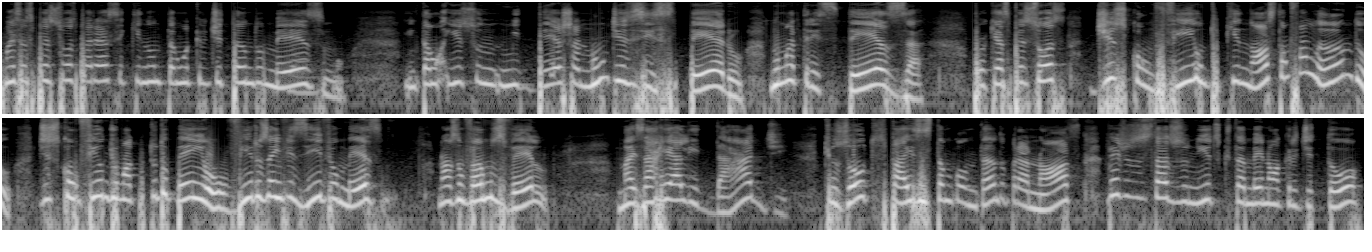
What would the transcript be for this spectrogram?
Mas as pessoas parecem que não estão acreditando mesmo. Então, isso me deixa num desespero, numa tristeza, porque as pessoas desconfiam do que nós estamos falando. Desconfiam de uma. Tudo bem, o vírus é invisível mesmo nós não vamos vê-lo. Mas a realidade que os outros países estão contando para nós, veja os Estados Unidos, que também não acreditou.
